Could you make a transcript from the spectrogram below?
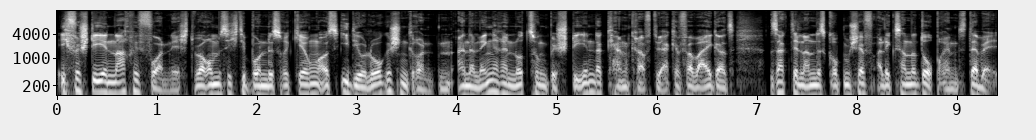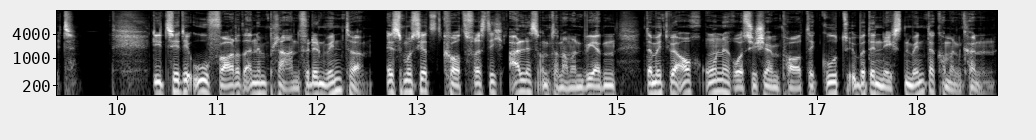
Ich verstehe nach wie vor nicht, warum sich die Bundesregierung aus ideologischen Gründen einer längeren Nutzung bestehender Kernkraftwerke verweigert, sagte Landesgruppenchef Alexander Dobrindt der Welt. Die CDU fordert einen Plan für den Winter. Es muss jetzt kurzfristig alles unternommen werden, damit wir auch ohne russische Importe gut über den nächsten Winter kommen können,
